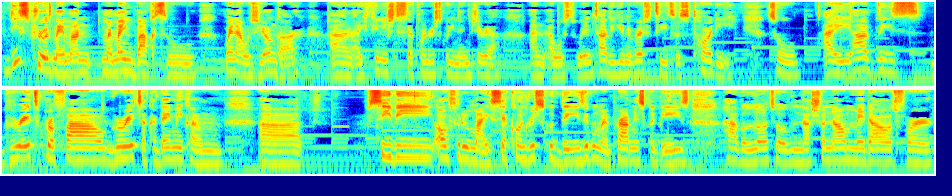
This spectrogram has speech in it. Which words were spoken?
This throws my man my mind back to when I was younger and I finished secondary school in Nigeria and I was to enter the university to study. So I had this great profile, great academic um, uh, CV all through my secondary school days, even my primary school days, have a lot of national medals for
